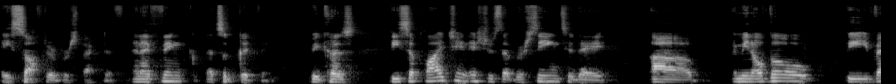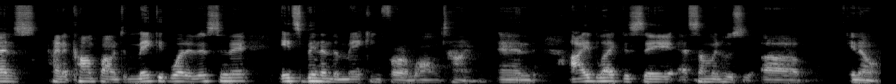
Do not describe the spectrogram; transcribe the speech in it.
a software perspective. And I think that's a good thing because the supply chain issues that we're seeing today, uh, I mean, although the events kind of compound to make it what it is today, it's been in the making for a long time. And I'd like to say, as someone who's, uh, you know,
